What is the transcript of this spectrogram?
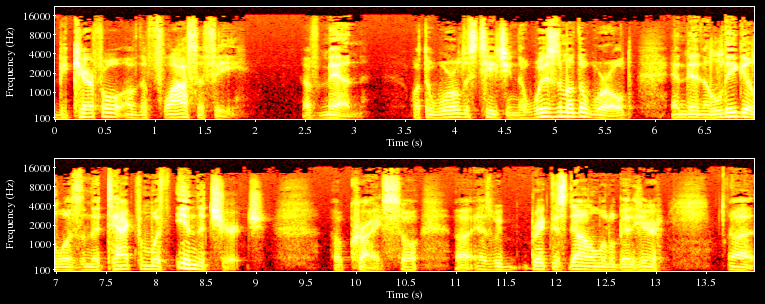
Be careful of the philosophy of men, what the world is teaching, the wisdom of the world, and then the legalism, the attack from within the church of Christ. So uh, as we break this down a little bit here, uh,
